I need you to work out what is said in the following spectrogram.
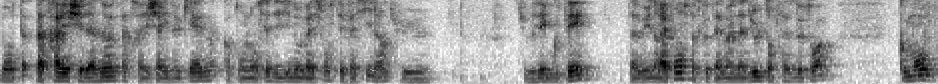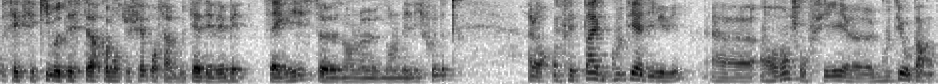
Bon, tu as travaillé chez Danone, tu as travaillé chez Heineken. Quand on lançait des innovations, c'était facile. Hein, tu, tu faisais goûter, tu avais une réponse parce que tu avais un adulte en face de toi. Comment c'est, c'est qui vos testeurs? Comment tu fais pour faire goûter à des bébés? Ça existe euh, dans le, dans le baby food? Alors, on ne fait pas goûter à des bébés. Euh, en revanche, on fait goûter aux parents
